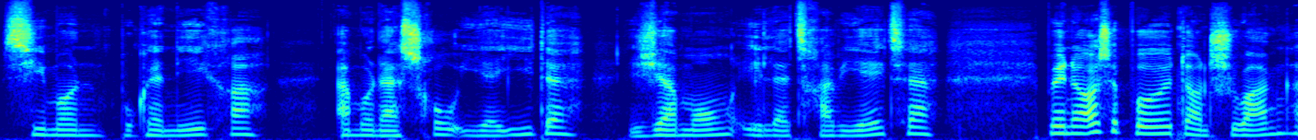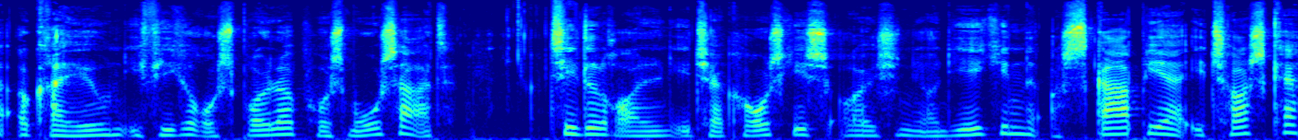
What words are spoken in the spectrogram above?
Simon Boccanegra, Amonasro i Aida, Jamon i La Traviata, men også både Don Juan og Greven i Figaros bryllup hos Mozart, titelrollen i Tchaikovskis Eugen Onegin og Scarpia i Tosca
